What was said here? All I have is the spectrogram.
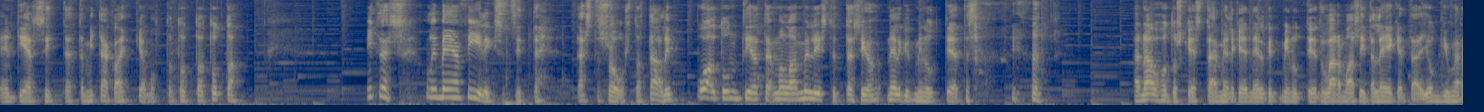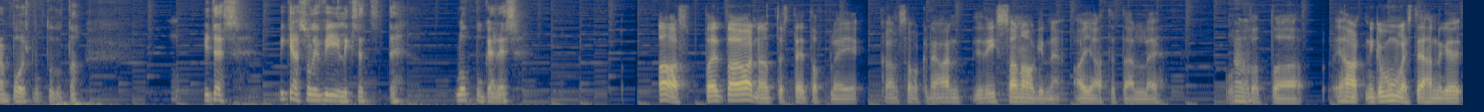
en tiedä sitten, että mitä kaikkea, mutta totta, totta. Mitäs oli meidän fiilikset sitten tästä showsta? Tää oli puoli tuntia, että me ollaan mylisty tässä jo 40 minuuttia, että Tämä nauhoitus kestää melkein 40 minuuttia, että varmaan siitä leiketään jonkin verran pois, mutta tota, mites, mikäs oli fiilikset sitten loppukädessä? Taas, tai, tai aina nyt State of Play kanssa, vaikka ne aina sanookin ne ajat ja tälleen. Mutta no. tota, ihan, niin mun mielestä ihan, niin,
